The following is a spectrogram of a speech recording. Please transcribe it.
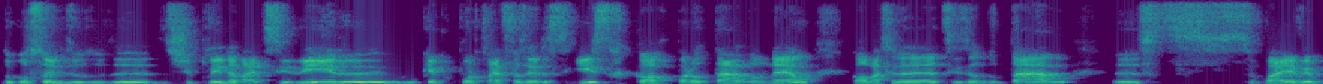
do Conselho de, de, Disciplina vai decidir, o que é que o Porto vai fazer a seguir, se recorre para o TAD ou não, qual vai ser a decisão do TAD, eh, se vai haver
